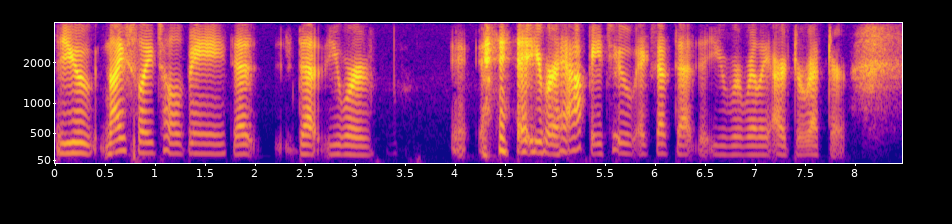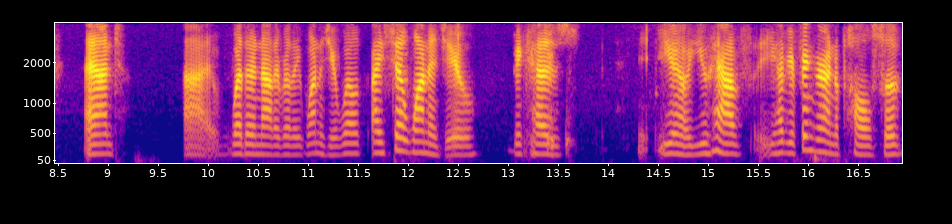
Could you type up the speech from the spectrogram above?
you nicely told me that that you were you were happy to accept that that you were really art director, and uh, whether or not I really wanted you. Well, I still wanted you because you know you have you have your finger on the pulse of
